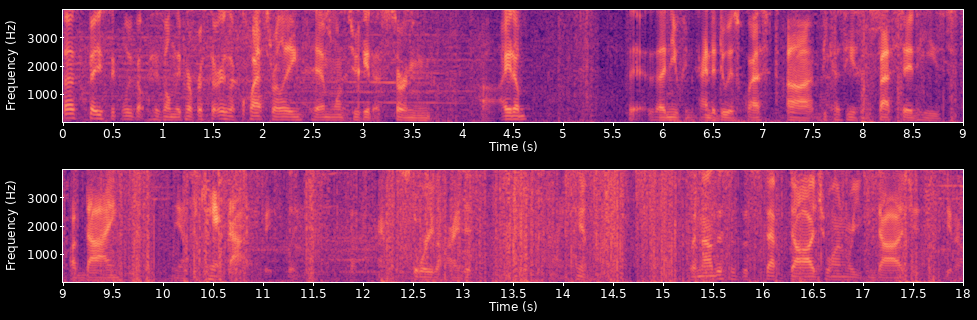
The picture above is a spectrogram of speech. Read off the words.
that's basically his only purpose. There is a quest relating to him once you get a certain uh, item. Th- Then you can kind of do his quest uh, because he's infested. He's undying. He's, you know, he can't die. Basically, that's kind of the story behind it. Behind him. But now this is the step dodge one where you can dodge. It's you know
